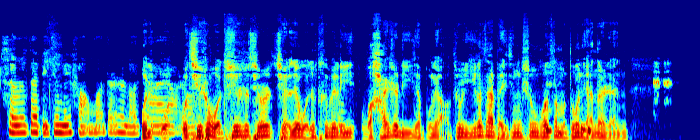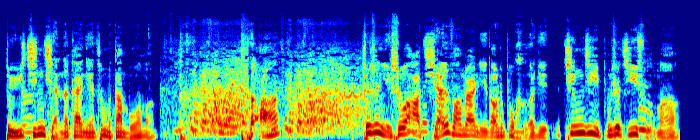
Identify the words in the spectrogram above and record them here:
虽然说在北京没房嘛，但是老我家呀，我我其实我其实其实姐姐我就特别理，我还是理解不了，就是一个在北京生活这么多年的人，对于金钱的概念这么淡薄吗？啊，就是你说啊，钱方面你倒是不合计，经济不是基础吗？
